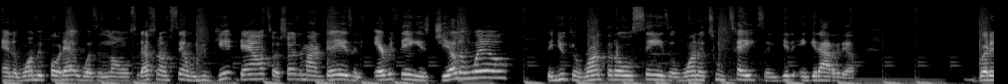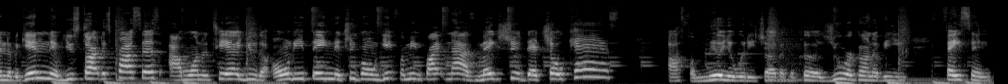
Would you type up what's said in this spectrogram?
and the one before that wasn't long. So that's what I'm saying. When you get down to a certain amount of days and everything is gelling well, then you can run through those scenes in one or two takes and get and get out of there. But in the beginning, if you start this process, I want to tell you the only thing that you're gonna get from me right now is make sure that your cast are familiar with each other because you are gonna be facing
